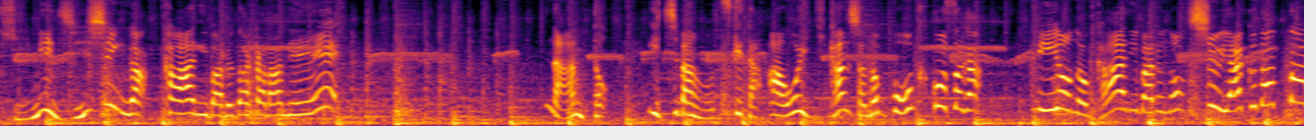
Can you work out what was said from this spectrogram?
君自身がカーニバルだからね。なんと一番をつけた青い機関車の僕こそがリオのカーニバルの主役だった。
